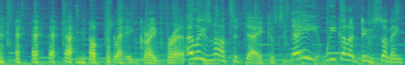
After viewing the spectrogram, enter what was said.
I'm not playing Great Britain. At least not today, because today we gotta do something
